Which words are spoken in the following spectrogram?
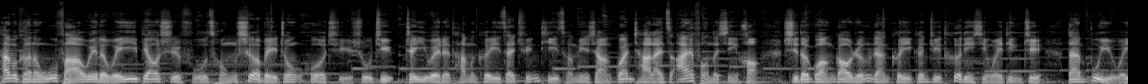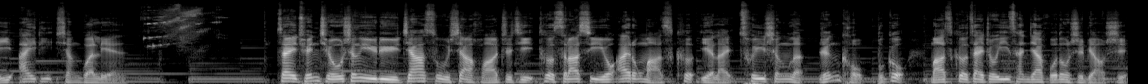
他们可能无法为了唯一标识符从设备中获取数据，这意味着他们可以在群体层面上观察来自 iPhone 的信号，使得广告仍然可以根据特定行为定制，但不与唯一 ID 相关联。在全球生育率加速下滑之际，特斯拉 CEO 埃隆·马斯克也来催生了。人口不够，马斯克在周一参加活动时表示，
